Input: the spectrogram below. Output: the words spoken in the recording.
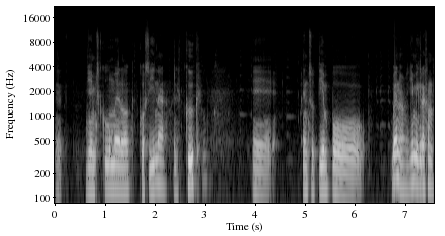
eh, James Cumero, Cocina, el Cook. Eh, en su tiempo, bueno, Jimmy Graham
